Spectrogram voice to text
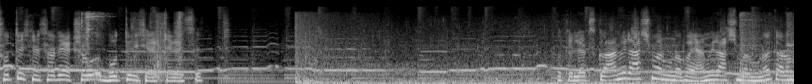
ছত্রিশ না সরি একশো বত্রিশের একটা খাইছে। ওকে লেটস গো আমি রাশ মারবো না ভাই, আমি রাশ মারবো না, কারণ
